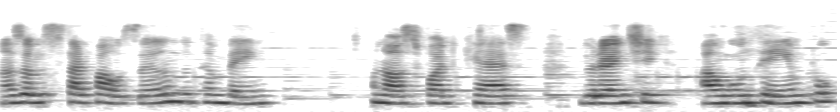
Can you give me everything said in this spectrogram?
Nós vamos estar pausando também o nosso podcast durante algum tempo.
